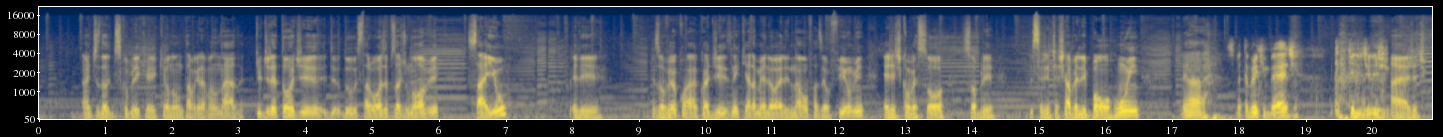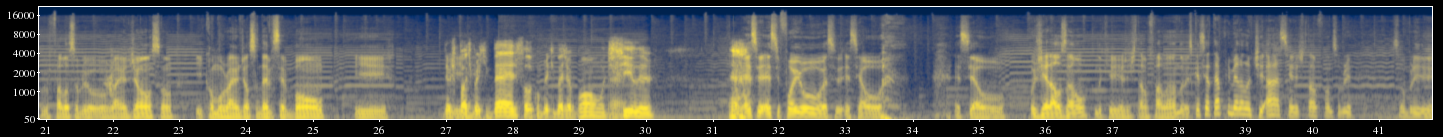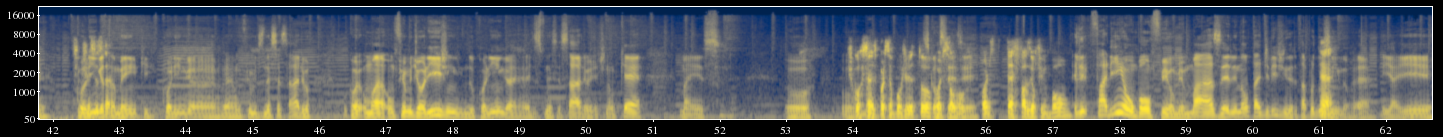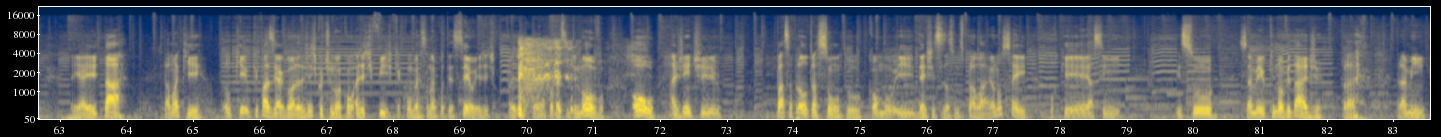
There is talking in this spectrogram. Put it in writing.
antes de eu descobrir que, que eu não tava gravando nada, que o diretor de, do- do Star Wars Episódio 9 saiu. Ele resolveu com a, com a Disney que era melhor ele não fazer o filme. E a gente conversou sobre se a gente achava ele bom ou ruim. E, ah, vai ter Breaking Bad, que ele dirige. ah, a gente falou sobre o Ryan Johnson e como o Ryan Johnson deve ser bom. E Deu spoiler de Breaking Bad, falou que o Breaking Bad é bom, de É. filler. Esse, esse foi o. Esse, esse é o. Esse é o. O geralzão do que a gente tava falando. Eu esqueci até a primeira notícia. Ah, sim, a gente tava falando sobre. Sobre. Filme Coringa também, que Coringa é um filme desnecessário. Uma, um filme de origem do Coringa é desnecessário, a gente não quer, mas. O. o Scorsese pode ser um bom diretor, pode, Scorsese. salvar, pode até fazer um filme bom. Ele faria um bom filme, mas ele não tá dirigindo, ele tá produzindo. É. E aí. E aí tá. Tamo aqui. O que, o que fazer agora? A gente continua com. A gente finge que a conversa não aconteceu e a gente faz a conversa de novo? Ou a gente passa pra outro assunto como e deixa esses assuntos pra lá? Eu não sei. Porque assim. Isso. Isso é meio que novidade pra, pra mim.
